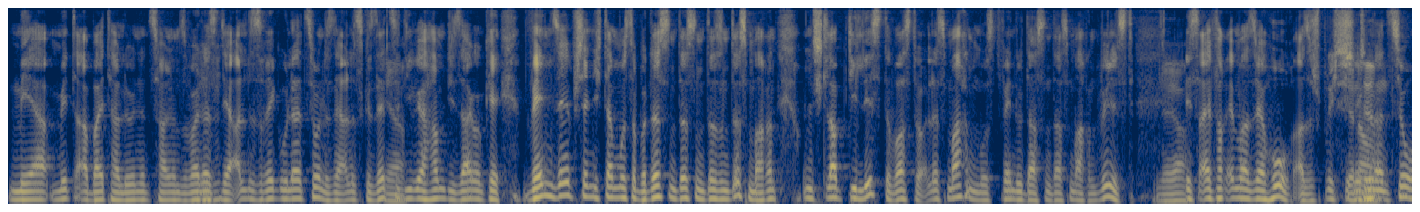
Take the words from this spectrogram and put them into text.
mehr Mitarbeiterlöhne zahlen und so weiter. Das sind ja alles Regulationen, das sind ja alles Gesetze, Mhm. Ja. die wir haben, die sagen, okay, wenn selbstständig, dann musst du aber das und das und das und das machen. Und ich glaube, die Liste, was du alles machen musst, wenn du das und das machen willst, Ja, ja. ist einfach immer sehr hoch. Also sprich die Genau. Regulation,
